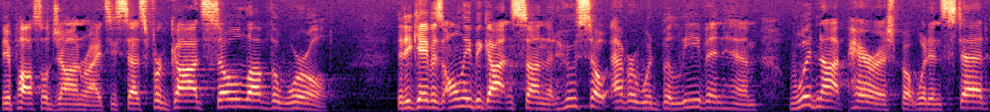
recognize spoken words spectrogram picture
the Apostle John writes, He says, For God so loved the world that he gave his only begotten Son, that whosoever would believe in him would not perish, but would instead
